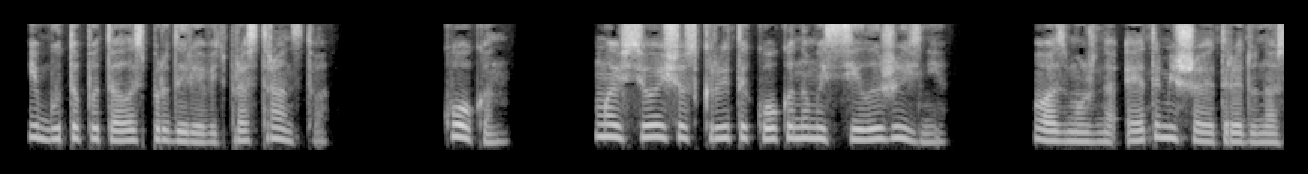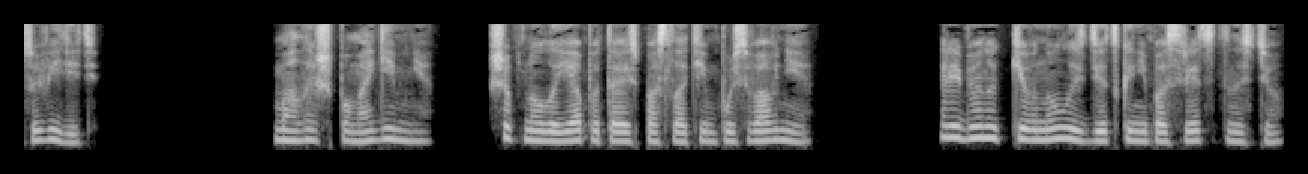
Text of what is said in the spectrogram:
и будто пыталась продырявить пространство. Кокон. Мы все еще скрыты коконом из силы жизни. Возможно, это мешает Реду нас увидеть. «Малыш, помоги мне», — шепнула я, пытаясь послать импульс вовне. Ребенок кивнул и с детской непосредственностью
